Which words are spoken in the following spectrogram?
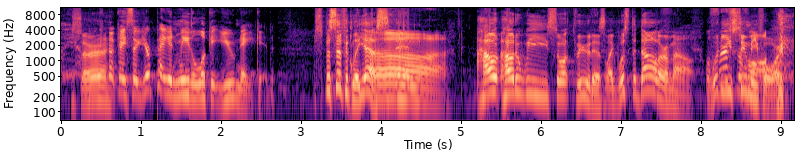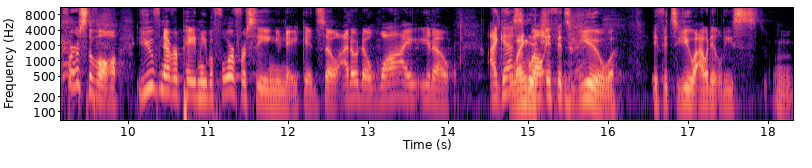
sir. Okay, so you're paying me to look at you naked. Specifically, yes. Uh. and how, how do we sort through this? Like, what's the dollar amount? Well, what do you sue me for? first of all, you've never paid me before for seeing you naked, so I don't know why. You know, I guess. Language. Well, if it's you, if it's you, I would at least mm,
